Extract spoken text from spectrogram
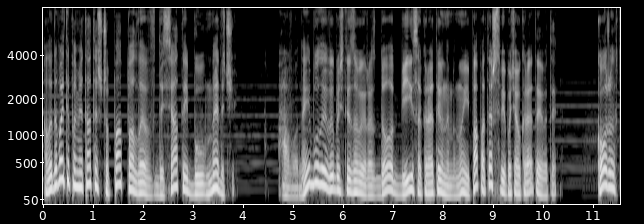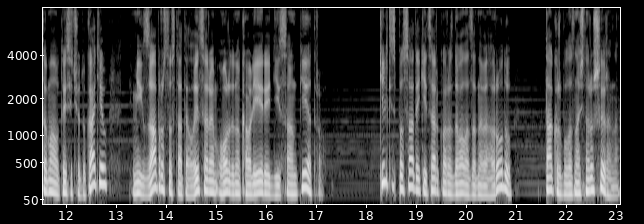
Але давайте пам'ятати, що папа Лев X був медичі. А вони були, вибачте за вираз, до біса креативними. Ну і папа теж собі почав креативити. Кожен, хто мав тисячу дукатів, міг запросто стати лицарем ордену Кавалєрі Ді Сан П'єтро. Кількість посад, які церква роздавала за невигороду, також була значно розширена.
